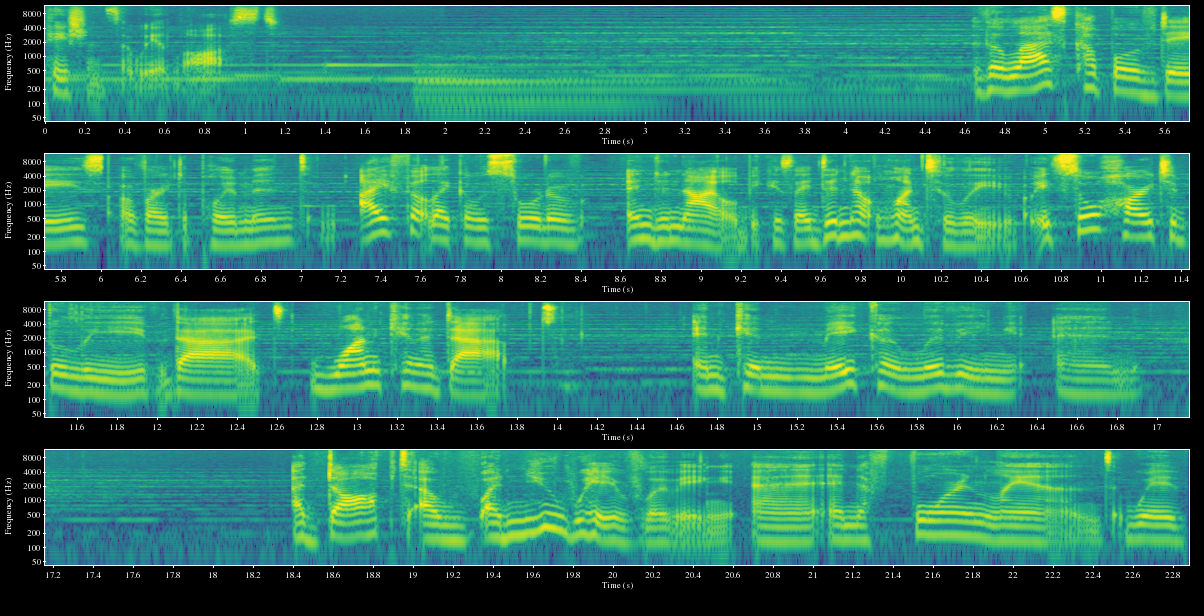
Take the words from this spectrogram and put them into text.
patients that we had lost. The last couple of days of our deployment, I felt like I was sort of in denial because I did not want to leave. It's so hard to believe that one can adapt and can make a living and adopt a, a new way of living in a foreign land with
